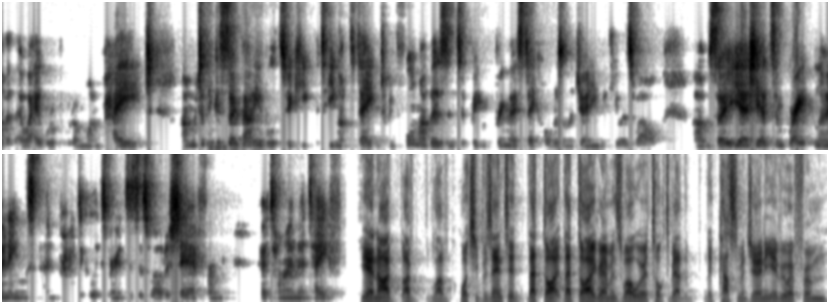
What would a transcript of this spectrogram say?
that they were able to put on one page, um, which I think is so valuable to keep the team up to date and to inform others and to bring bring those stakeholders on the journey with you as well. Um, so yeah, she had some great learnings and practical experiences as well to share from her time at TAFE. Yeah, no, I, I loved what she presented. That di- that diagram as well, where it talked about the, the customer journey everywhere from,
